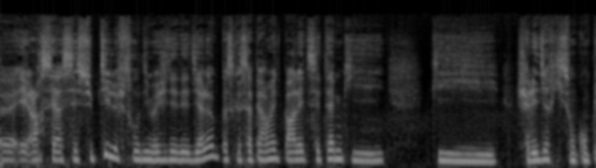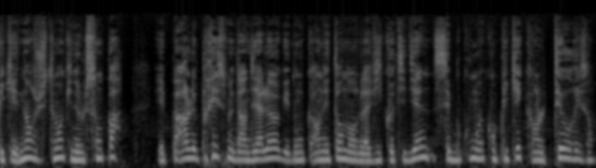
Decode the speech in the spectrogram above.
et alors c'est assez subtil, je trouve, d'imaginer des dialogues parce que ça permet de parler de ces thèmes qui, qui, j'allais dire, qui sont compliqués. Non, justement, qui ne le sont pas. Et par le prisme d'un dialogue et donc en étant dans la vie quotidienne, c'est beaucoup moins compliqué qu'en le théorisant.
